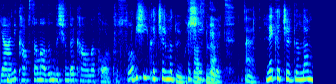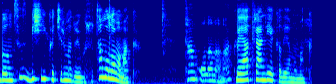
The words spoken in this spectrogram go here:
Yani kapsama alanı dışında kalma korkusu. Bir şey kaçırma duygusu Bir şey, aslında. evet. Evet. Ne kaçırdığından bağımsız bir şeyi kaçırma duygusu. Tam olamamak Tam olamamak. veya trendi yakalayamamak.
